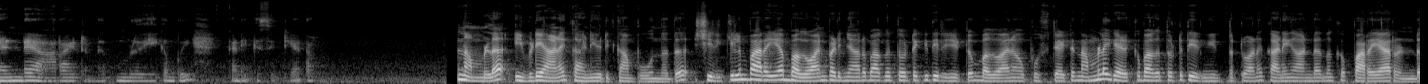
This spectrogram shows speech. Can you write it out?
രണ്ട് ആറായിട്ടുണ്ട്. നമ്മൾ വേഗം പോയി കണിയൊക്കെ സെറ്റ് ചെയ്യാം കേട്ടോ. നമ്മൾ ഇവിടെയാണ് കണി ഒരുക്കാൻ പോകുന്നത്. ശരിക്കും പറയുക ഭഗവാൻ പടിഞ്ഞാറ് ഭാഗത്തോട്ടേക്ക് തിരിഞ്ഞിട്ടും ഭഗവാൻ ഓപ്പോസിറ്റായിട്ട് നമ്മൾ കിഴക്ക് ഭാഗത്തോട്ട് തിരിഞ്ഞിട്ടുമാണ് കണി കാണേണ്ടതെന്നൊക്കെ പറയാറുണ്ട്.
